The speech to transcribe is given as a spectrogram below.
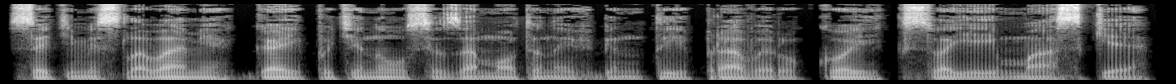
С этими словами Гай потянулся замотанной в бинты правой рукой к своей маске.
